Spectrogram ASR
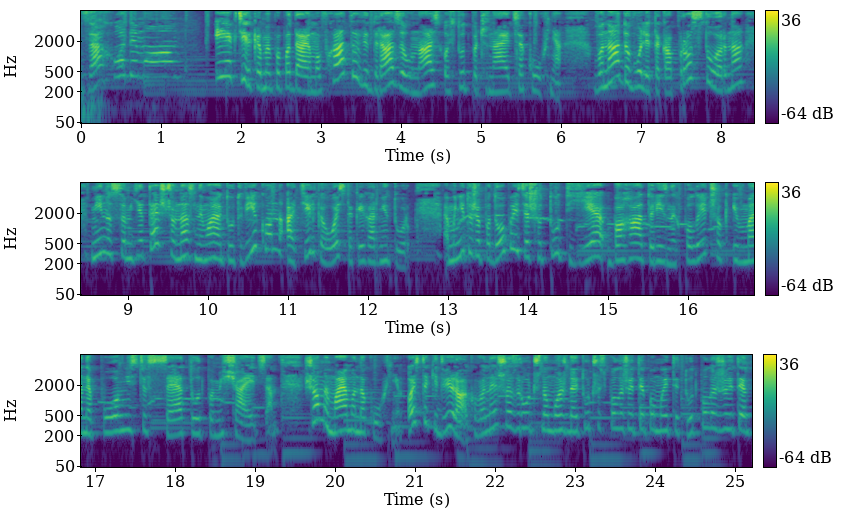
Заходимо. І як тільки ми попадаємо в хату, відразу у нас ось тут починається кухня. Вона доволі така просторна. Мінусом є те, що в нас немає тут вікон, а тільки ось такий гарнітур. Мені дуже подобається, що тут є багато різних поличок, і в мене повністю все тут поміщається. Що ми маємо на кухні? Ось такі дві раковини, що зручно, можна і тут щось положити, помити, тут положити.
